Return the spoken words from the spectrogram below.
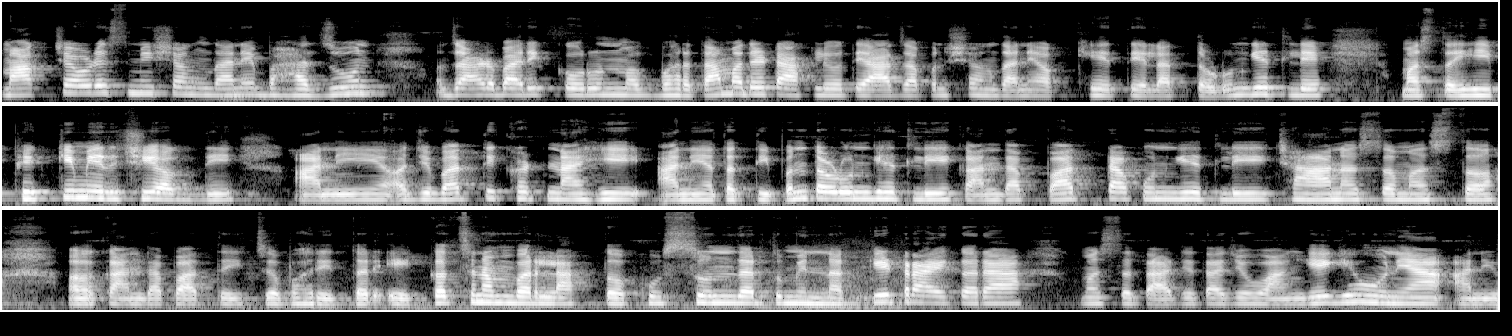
मागच्या वेळेस मी शेंगदाणे भाजून जाड बारीक करून मग भरतामध्ये टाकले होते. आज आपण शेंगदाणे अख्खे तेलात तळून घेतले. मस्त ही फिक्की मिरची अगदी आणि अजिबात तिखट नाही आणि आता ती पण तळून घेतली. कांदा पात टाकून घेतली. छान असं मस्त कांदापातीचं कांदा पातीचं भरीत तर एकच नंबर लागतं. खूप सुंदर तुम्ही नक्की ट्राय करा. मस्त ताजे ताजे वांगे घेऊन या आणि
